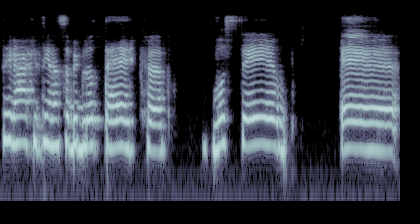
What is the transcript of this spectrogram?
será que tem nessa biblioteca? Você. É...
